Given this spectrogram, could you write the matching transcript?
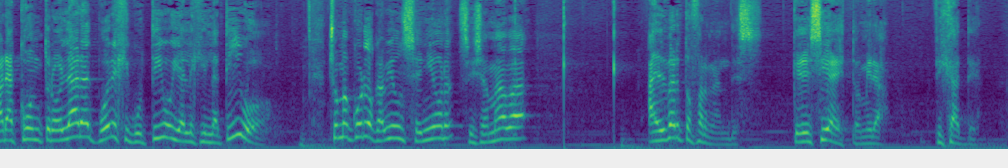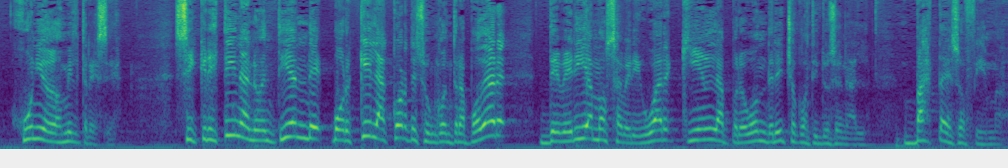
para controlar al Poder Ejecutivo y al Legislativo. Yo me acuerdo que había un señor, se llamaba Alberto Fernández, que decía esto, mira, fíjate, junio de 2013. Si Cristina no entiende por qué la Corte es un contrapoder, deberíamos averiguar quién la aprobó en derecho constitucional. Basta de sofisma.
